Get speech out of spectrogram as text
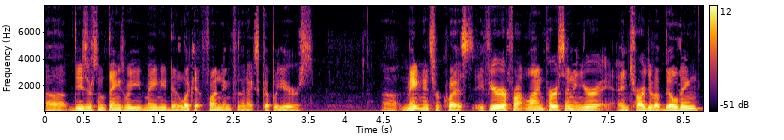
uh, these are some things we may need to look at funding for the next couple years. Uh, maintenance requests. If you're a frontline person and you're in charge of a building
